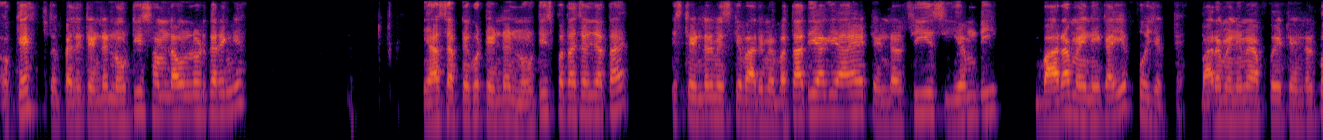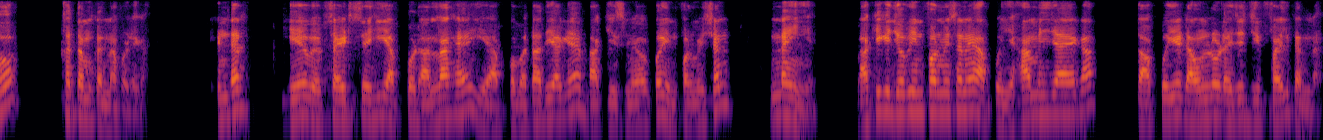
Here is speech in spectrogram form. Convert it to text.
ओके तो पहले टेंडर नोटिस हम डाउनलोड करेंगे। यहाँ से अपने को टेंडर नोटिस पता चल जाता है। इस टेंडर में इसके बारे में बता दिया गया है। टेंडर फ़ीस ईएमडी बारह महीने का ये प्रोजेक्ट है। बारह महीने में आपको ये टेंडर को खत्म करना पड़ेगा। टेंडर ये वेबसाइट से ही आपको डालना है, ये आपको बता दिया गया है। बाकी इसमें और कोई इन्फॉर्मेशन नहीं है। बाकी की जो भी इन्फॉर्मेशन है, आपको यहाँ मिल जाएगा। तो आपको ये download as a zip file करना है।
